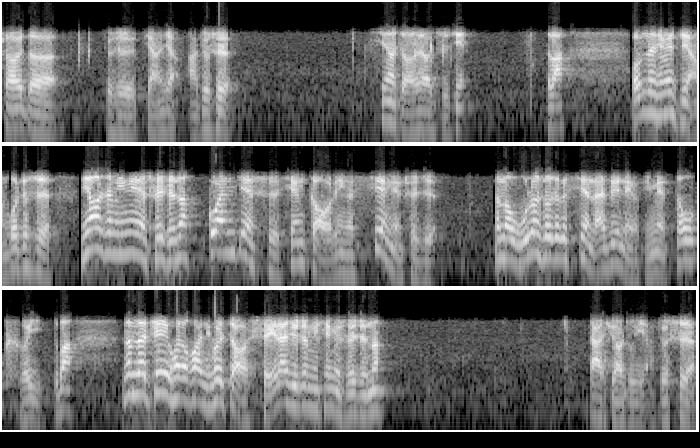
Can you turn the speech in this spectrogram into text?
稍微的，就是讲一讲啊，就是先要找到一条直线。对吧？我们在前面讲过，就是你要证明面垂直呢，关键是先搞定一个线面垂直。那么无论说这个线来自于哪个平面都可以，对吧？那么在这一块的话，你会找谁来去证明线面垂直呢？大家需要注意啊，就是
